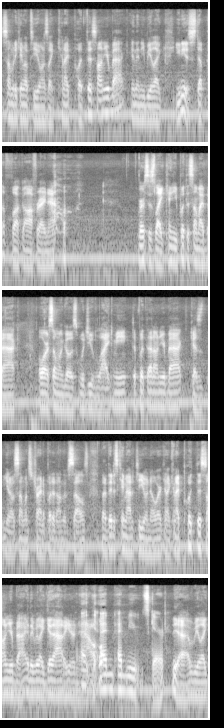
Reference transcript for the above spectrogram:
somebody came up to you and was like, "Can I put this on your back?" And then you'd be like, "You need to step the fuck off right now." Versus like, "Can you put this on my back?" Or someone goes, "Would you like me to put that on your back?" Because you know someone's trying to put it on themselves. But if they just came out to you of nowhere, can I can I put this on your back? They'd be like, "Get out of here now!" I'd, I'd I'd be scared. yeah, it would be like,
